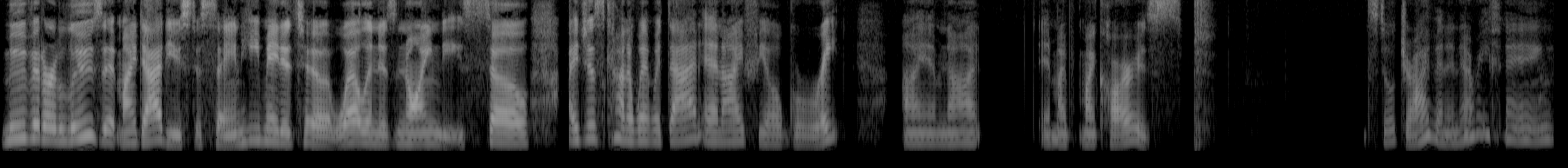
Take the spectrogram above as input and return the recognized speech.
Move it or lose it, my dad used to say, and he made it to well in his 90s. So I just kind of went with that, and I feel great. I am not, and my my car is still driving and everything.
